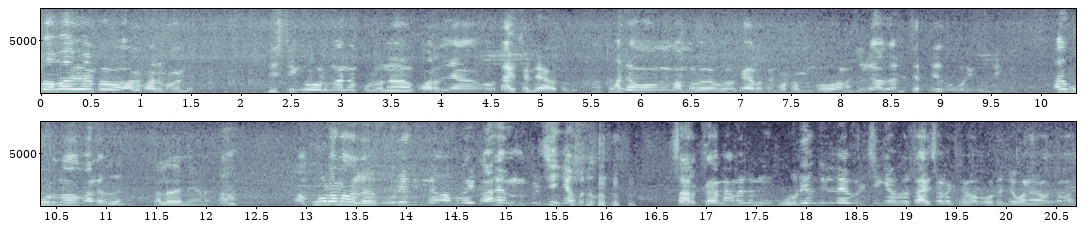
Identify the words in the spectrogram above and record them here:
സ്വാഭാവികം ഇപ്പോൾ അത് പറയണമല്ല ഡിസ്ട്രിക്ട് കൊടുക്കുന്നതിന് പിന്നെ കുറഞ്ഞ ടാക്സ് അല്ലേ ആകത്തുള്ളൂ. മറ്റേ നമ്മൾ കേരളത്തിൽ മൊത്തം പോവുകയാണെങ്കിൽ അതനുസരിച്ച് കൂടിക്കൊണ്ടിരിക്കും. അത് കൂടുന്നത് നല്ലത് തന്നെ. നല്ലത് തന്നെയാണ്. ആ കൂടണമല്ലോ. കൂടിയെങ്കിലേ നമ്മുടെ ഈ കാലം പിടിച്ചു കഴിഞ്ഞാൽ പറ്റും സർക്കാരിനാണെങ്കിലും കൂടിയെങ്കിലേ പിടിച്ചിരിക്കാൻ ടാക്സ് അടയ്ക്കണം റോഡിന്റെ പണി നടക്കണം.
